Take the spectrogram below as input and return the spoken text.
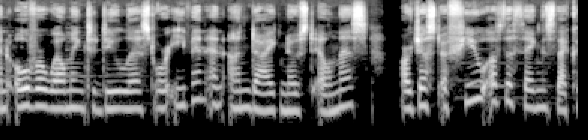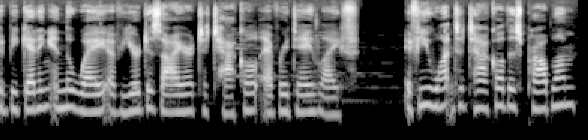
an overwhelming to do list, or even an undiagnosed illness are just a few of the things that could be getting in the way of your desire to tackle everyday life. If you want to tackle this problem,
